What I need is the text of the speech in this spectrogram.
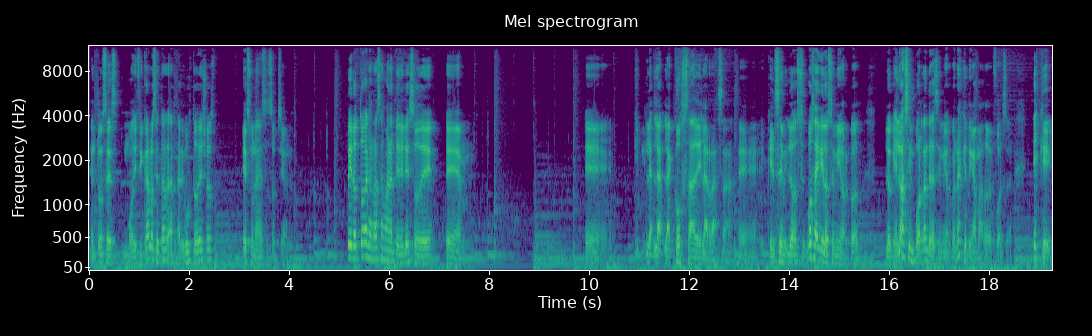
Entonces, modificar los stats al gusto de ellos es una de esas opciones. Pero todas las razas van a tener eso de... Em, eh, la, cosa de la raza. Eh, que el vos sabés que los semiorcos, lo que lo hace importante al semiorco no es que tenga más 2 de fuerza, es que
